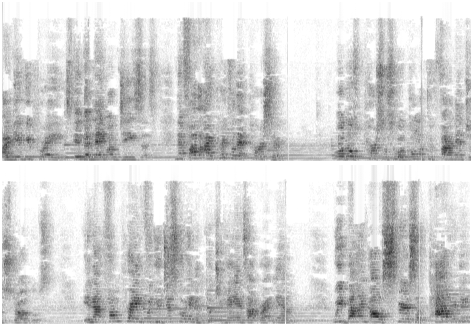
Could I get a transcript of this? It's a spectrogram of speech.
I give you praise in the name of Jesus. Now, Father, I pray for that person or those persons who are going through financial struggles. And if I'm praying for you, just go ahead and put your hands out right now. We bind all spirits of poverty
